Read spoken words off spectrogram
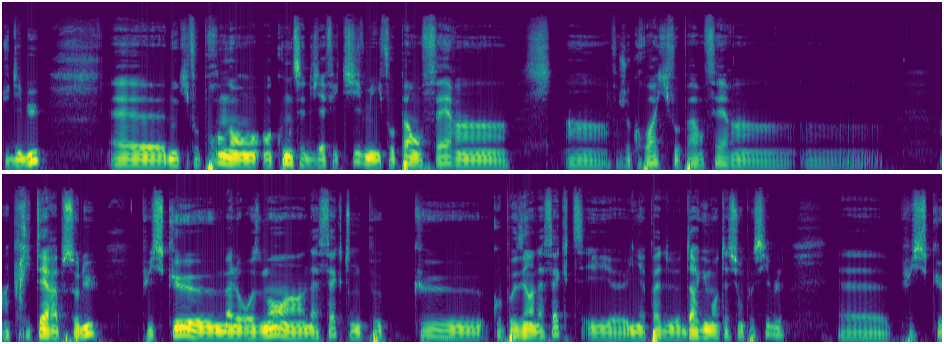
du début. Euh, donc il faut prendre en, compte cette vie affective, mais il faut pas en faire un, je crois qu'il faut pas en faire un, un, critère absolu, puisque euh, malheureusement un affect, on ne peut que qu'opposer un affect et euh, il n'y a pas d'argumentation possible, puisque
